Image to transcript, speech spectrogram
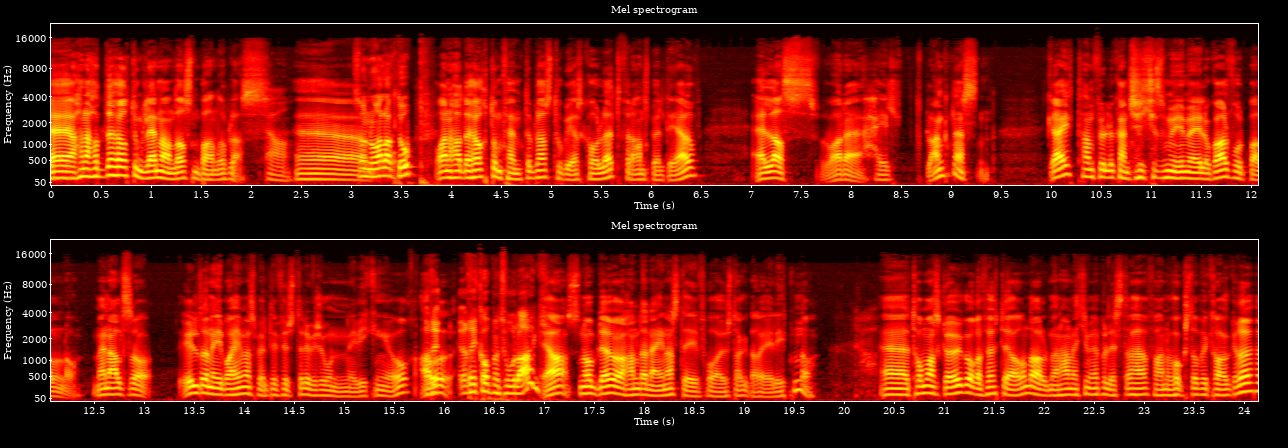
eh, han hadde hørt om Glenn Andersen på andreplass. Ja. Eh, Så nå har han lagt opp? og han hadde hørt om femteplass Tobias Collett fordi han spilte i Jerv. Ellers var det helt blankt, nesten. Greit, han følger kanskje ikke så mye med i lokalfotballen, da. Men altså, Yldren Ibrahim har spilt i førstedivisjonen i Viking i år. All, Rykker opp med to lag? ja, så nå blir jo han den eneste fra Aust-Agder i eliten, da. Eh, Thomas Graugård er født i Arendal, men han er ikke med på lista her, for han vokste vokst opp i Kragerø.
